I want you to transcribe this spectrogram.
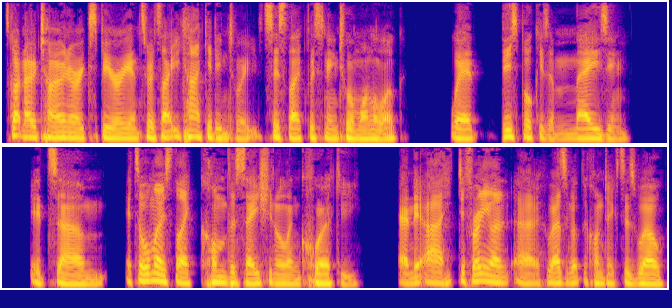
It's got no tone or experience, or it's like you can't get into it. It's just like listening to a monologue. Where this book is amazing. It's um, it's almost like conversational and quirky. And uh, for anyone uh, who hasn't got the context as well,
